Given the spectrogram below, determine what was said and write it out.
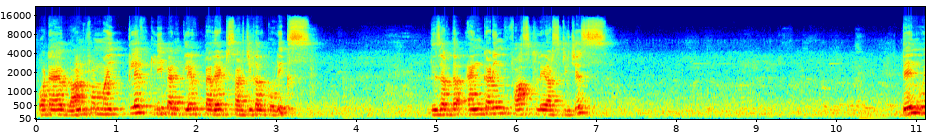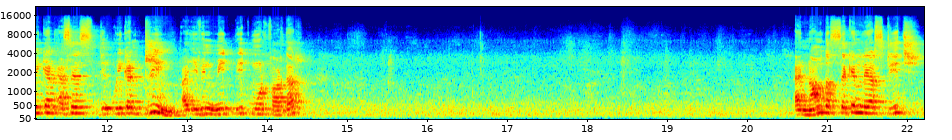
What I have learned from my cleft lip and cleft palate surgical colleagues. These are the anchoring first layer stitches. Then we can assess, we can trim, I even meet bit more further. And now the second layer stitch,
